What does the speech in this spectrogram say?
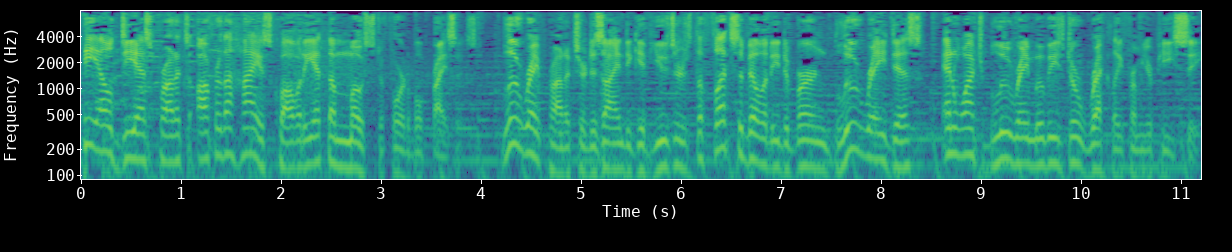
PLDS products offer the highest quality at the most affordable prices. Blu-ray products are designed to give users the flexibility to burn Blu-ray discs and watch Blu-ray movies directly from your PC.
